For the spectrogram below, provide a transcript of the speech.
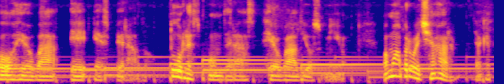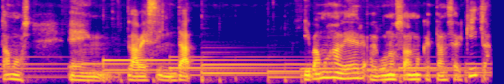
oh Jehová, he esperado. Tú responderás, Jehová Dios mío. Vamos a aprovechar, ya que estamos en la vecindad, y vamos a leer algunos salmos que están cerquita.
